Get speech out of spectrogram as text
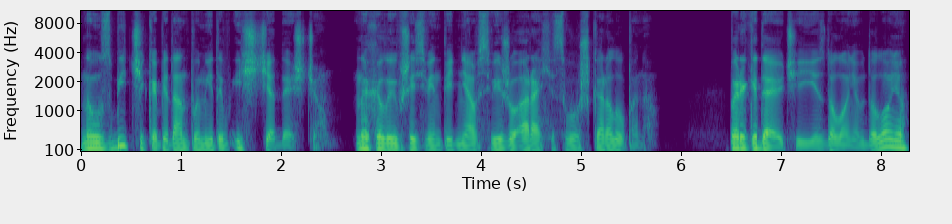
На узбіччі капітан помітив іще дещо. Нахилившись, він підняв свіжу арахісову шкаралупину. Перекидаючи її з долоню в долоню,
